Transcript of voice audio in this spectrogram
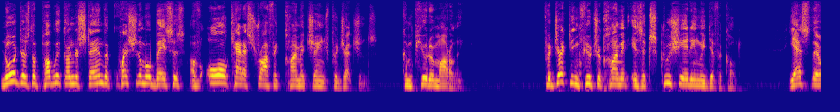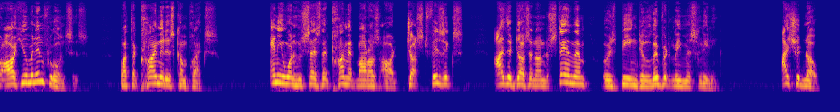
nor does the public understand the questionable basis of all catastrophic climate change projections computer modeling. Projecting future climate is excruciatingly difficult. Yes, there are human influences, but the climate is complex. Anyone who says that climate models are just physics either doesn't understand them or is being deliberately misleading. I should know.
